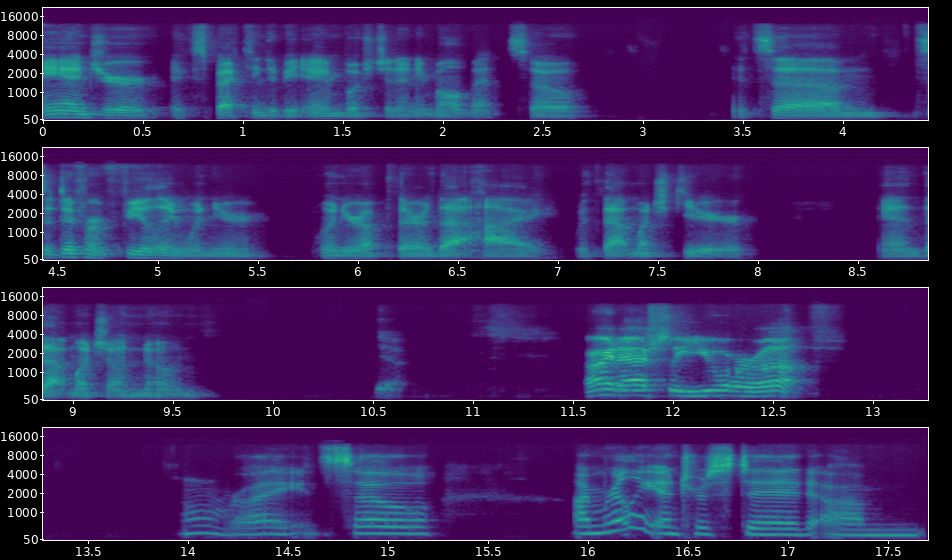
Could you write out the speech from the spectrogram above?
and you're expecting to be ambushed at any moment. So it's um it's a different feeling when you're when you're up there that high with that much gear and that much unknown. All right, Ashley, you are up. All right. So I'm really interested um,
